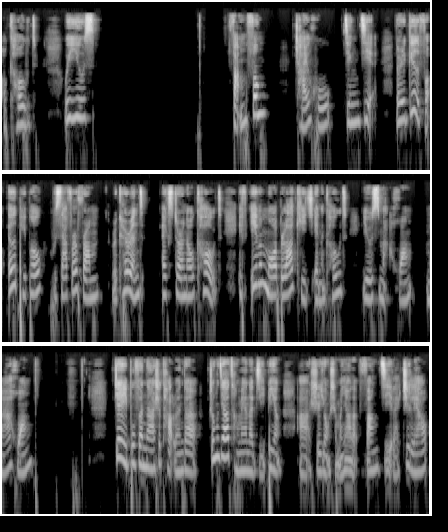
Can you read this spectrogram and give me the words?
or cold, we use 防风柴胡荆芥 very good for ill people who suffer from recurrent external cold. If even more blockage and cold, use 麻黄麻黄。这一部分呢是讨论的中焦层面的疾病啊，是用什么样的方剂来治疗？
